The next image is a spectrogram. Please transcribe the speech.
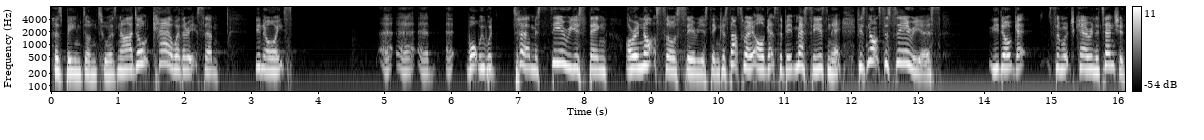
has been done to us. Now, I don't care whether it's, um, you know, it's what we would term a serious thing or a not so serious thing, because that's where it all gets a bit messy, isn't it? If it's not so serious, you don't get so much care and attention.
